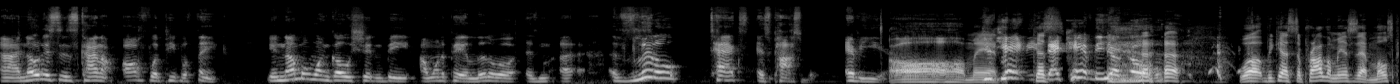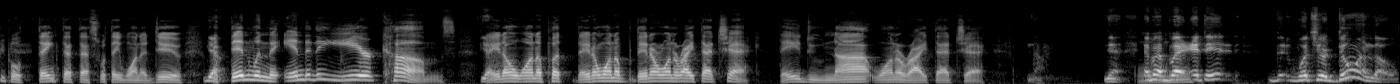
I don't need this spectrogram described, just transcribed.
I know this is kind of off what people think your number one goal shouldn't be I want to pay a little as uh, as little tax as possible every year. Oh man, you can't. That can't be your goal. well, because the problem is that most people think that that's what they want to do, yeah. but then when the end of the year comes, yeah. they don't want to put. They don't want to. They don't want to write that check. They do not want to write that check. No. Yeah, mm-hmm. but but at the end, what you're doing though,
